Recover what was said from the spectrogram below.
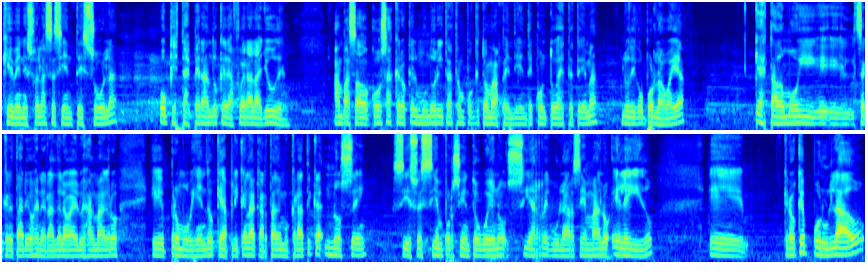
que Venezuela se siente sola o que está esperando que de afuera la ayuden. Han pasado cosas, creo que el mundo ahorita está un poquito más pendiente con todo este tema, lo digo por la OEA, que ha estado muy, eh, el secretario general de la OEA, Luis Almagro, eh, promoviendo que apliquen la Carta Democrática. No sé si eso es 100% bueno, si es regular, si es malo, he leído. Eh, creo que por un lado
